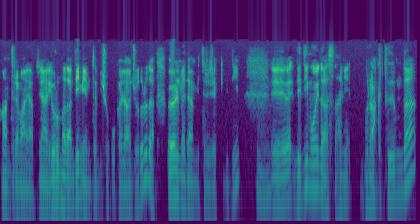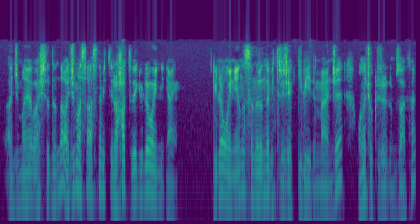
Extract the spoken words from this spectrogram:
antrenman yaptım. Yani yorulmadan demeyeyim tabii çok ukalacı olur da ölmeden bitirecek gibi diyeyim. Hı hı. Ee, dediğim oydu aslında hani bıraktığımda acımaya başladığında acıması aslında bir rahat ve güle oyn yani güle oynayanın sınırında bitirecek gibiydim bence. Ona çok üzüldüm zaten.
